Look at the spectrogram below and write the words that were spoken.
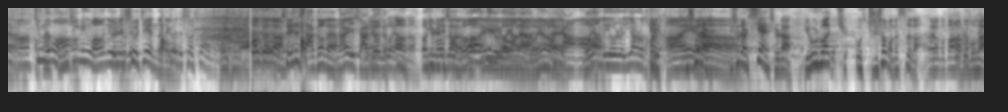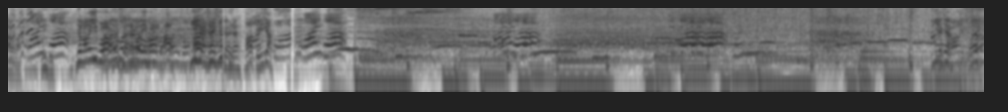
啊，精灵王，精灵王那个是射箭的那个，对的，特帅我以前博哥哥，谁是傻哥哥呀？哪有傻哥哥？洛阳的，哦，就是那傻哥哥，哦，那是洛阳的，老乡啊，洛阳的又是羊肉汤。你说点，你说点现实的，比如说，全我只剩我们四个，呃，王老师不算了吧？王一博，要王一博，我选的是王一博，好，你选谁？你选谁？好，等一下，王一博，王一博，一博，你也选王一博。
